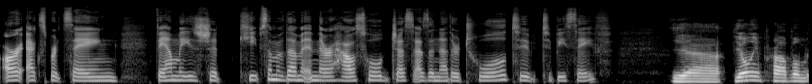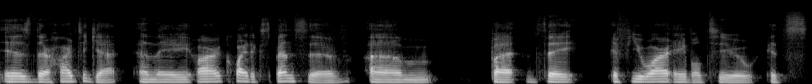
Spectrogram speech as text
Are experts saying families should keep some of them in their household just as another tool to, to be safe? Yeah, the only problem is they're hard to get and they are quite expensive. Um, but they, if you are able to, it's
